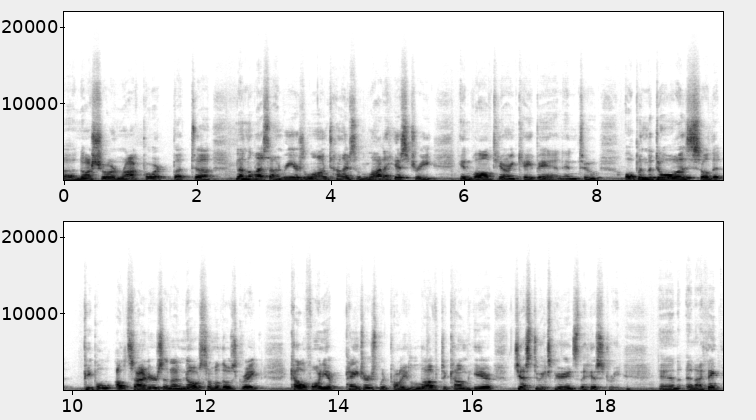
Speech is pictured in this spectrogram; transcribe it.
uh, North Shore and Rockport, but uh, nonetheless, hundred years a long time. So a lot of history involved here in Cape Ann, and to open the doors so that people outsiders, and I know some of those great California painters would probably love to come here just to experience the history and and I think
